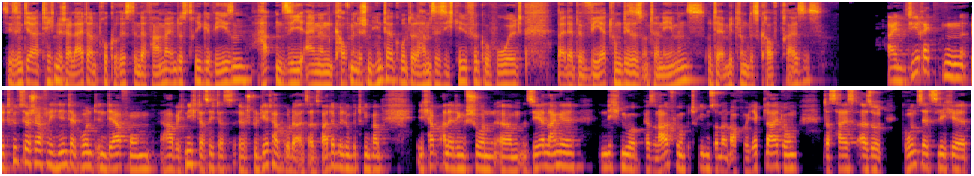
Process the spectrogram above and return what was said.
Sie sind ja technischer Leiter und Prokurist in der Pharmaindustrie gewesen. Hatten Sie einen kaufmännischen Hintergrund oder haben Sie sich Hilfe geholt bei der Bewertung dieses Unternehmens und der Ermittlung des Kaufpreises? Einen direkten betriebswirtschaftlichen Hintergrund in der Form habe ich nicht, dass ich das äh, studiert habe oder als, als Weiterbildung betrieben habe. Ich habe allerdings schon ähm, sehr lange nicht nur Personalführung betrieben, sondern auch Projektleitung. Das heißt also grundsätzliche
